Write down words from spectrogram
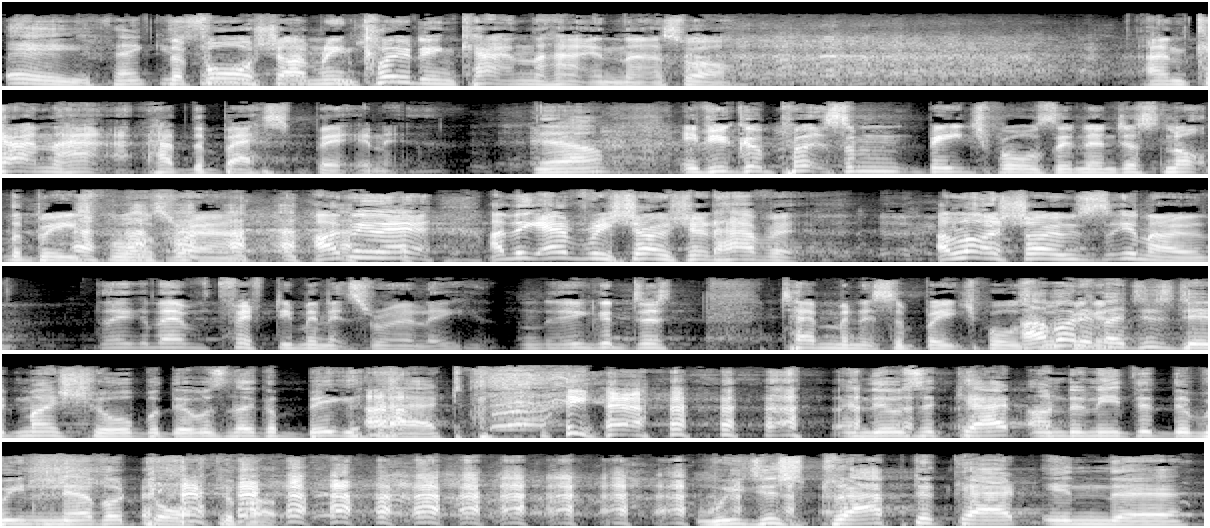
Hey, thank you The so four much. show, I mean, including Cat in the Hat in there as well. and Cat in the Hat had the best bit in it. Yeah. If you could put some beach balls in and just knock the beach balls around, I think that, I think every show should have it. A lot of shows, you know, they, they're 50 minutes really. You could just 10 minutes of beach balls. How about if I just did my show, but there was like a big hat, and there was a cat underneath it that we never talked about. we just trapped a cat in there,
